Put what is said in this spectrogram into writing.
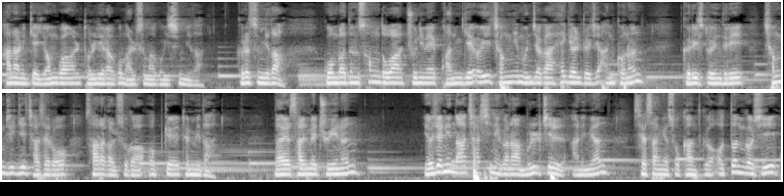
하나님께 영광을 돌리라고 말씀하고 있습니다. 그렇습니다. 구원받은 성도와 주님의 관계의 정리 문제가 해결되지 않고는 그리스도인들이 청지기 자세로 살아갈 수가 없게 됩니다. 나의 삶의 주인은 여전히 나 자신이거나 물질 아니면 세상에 속한 그 어떤 것이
